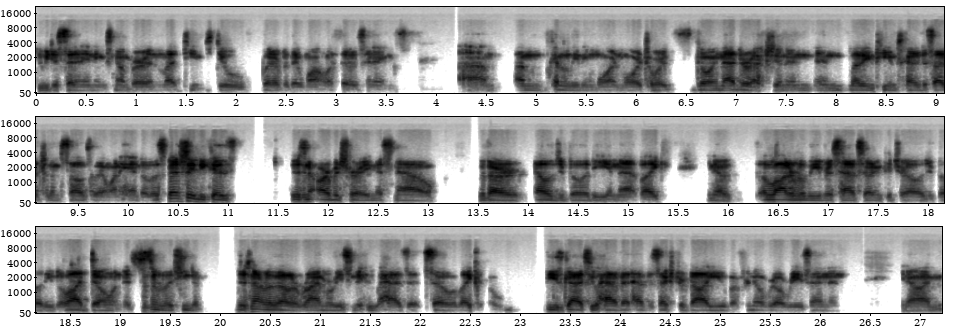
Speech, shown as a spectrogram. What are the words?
do we just set an innings number and let teams do whatever they want with those innings? Um, I'm kind of leaning more and more towards going that direction and, and letting teams kind of decide for themselves how they want to handle it, especially because there's an arbitrariness now with our eligibility and that like you know a lot of relievers have starting pitcher eligibility but a lot don't. It doesn't really seem to there's not really a lot of rhyme or reason to who has it. So like these guys who have it have this extra value but for no real reason. And you know i'm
